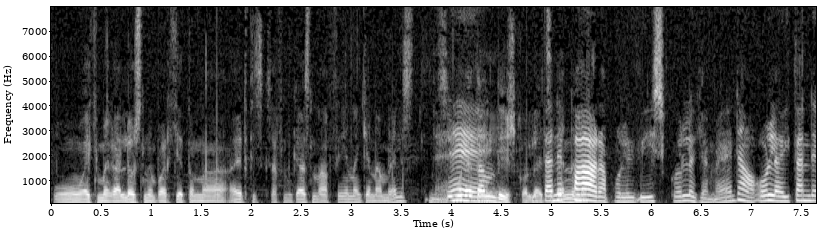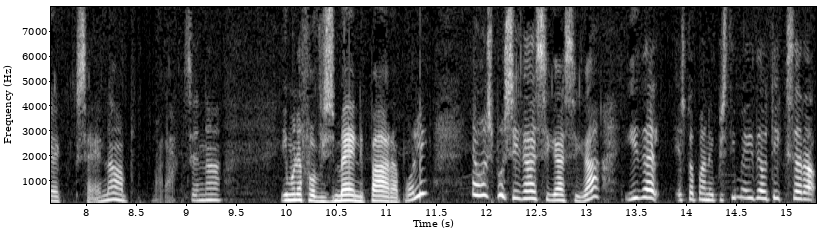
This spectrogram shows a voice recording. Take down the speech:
που έχει μεγαλώσει στην επαρχία το να έρθεις ξαφνικά στην Αθήνα και να μένεις. Σίγουρα ήταν δύσκολο. Έτσι, Ήταν δεν είναι; πάρα πολύ δύσκολο για μένα. Όλα ήταν ξένα, παράξενα. Ήμουν φοβισμένη πάρα πολύ. Εγώ που σιγά σιγά σιγά είδα, στο πανεπιστήμιο είδα ότι ήξερα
